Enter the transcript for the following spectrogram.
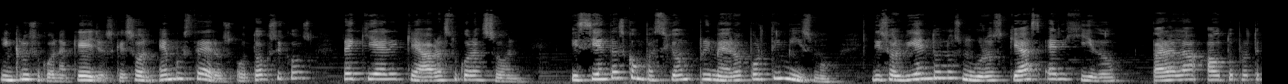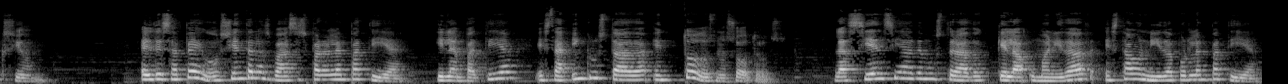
incluso con aquellos que son embusteros o tóxicos, requiere que abras tu corazón y sientas compasión primero por ti mismo disolviendo los muros que has erigido para la autoprotección. El desapego sienta las bases para la empatía y la empatía está incrustada en todos nosotros. La ciencia ha demostrado que la humanidad está unida por la empatía,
